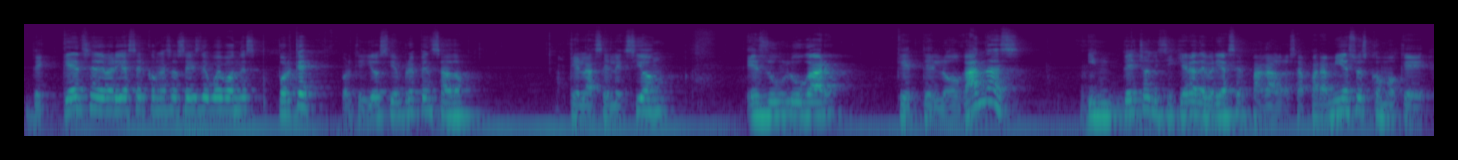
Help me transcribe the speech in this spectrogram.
de qué se debería hacer con esos seis de huevones. ¿Por qué? Porque yo siempre he pensado que la selección es un lugar que te lo ganas y de hecho ni siquiera debería ser pagado. O sea, para mí eso es como que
